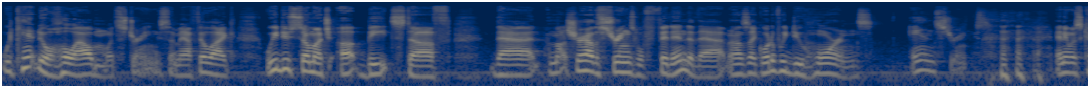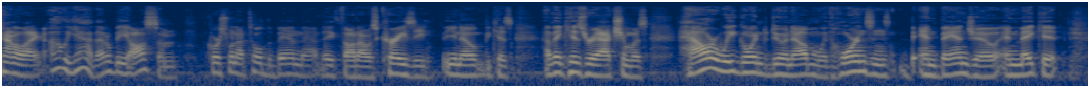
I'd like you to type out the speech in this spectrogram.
we can't do a whole album with strings. I mean, I feel like we do so much upbeat stuff that I'm not sure how the strings will fit into that. And I was like, what if we do horns and strings? and it was kind of like, oh, yeah, that'll be awesome. Of course, when I told the band that, they thought I was crazy, you know, because I think his reaction was, how are we going to do an album with horns and, and banjo and make it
